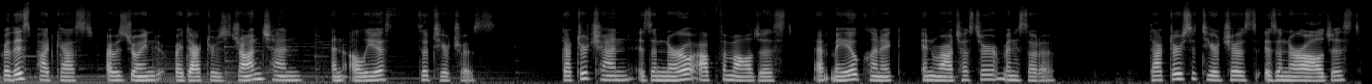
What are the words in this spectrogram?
For this podcast, I was joined by Drs. John Chen and Elias Sotirchos. Dr. Chen is a neuro-ophthalmologist at Mayo Clinic in Rochester, Minnesota. Dr. Sotirchos is a neurologist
